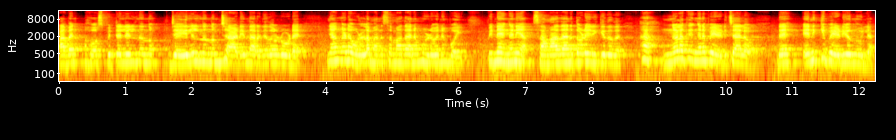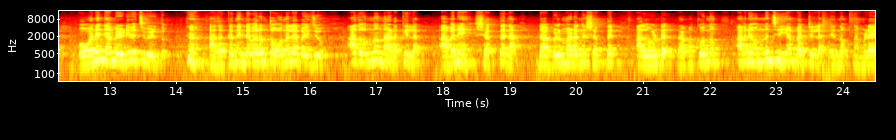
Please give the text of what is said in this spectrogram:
അവൻ ഹോസ്പിറ്റലിൽ നിന്നും ജയിലിൽ നിന്നും ചാടി നിറഞ്ഞതോടുകൂടെ ഞങ്ങളുടെ ഉള്ള മനസ്സമാധാനം മുഴുവനും പോയി. പിന്നെ എങ്ങനെയാ സമാധാനത്തോടെ ഇരിക്കുന്നത്? ഹാ നിങ്ങളൊക്കെ ഇങ്ങനെ പേടിച്ചാലോ? ദേ എനിക്ക് പേടിയൊന്നുമില്ല. ഓനെ ഞാൻ വെടിവെച്ച് വീഴ്ത്തും. അതൊക്കെ നിന്റെ വെറും തോന്നലാ ബൈജു. അതൊന്നും നടക്കില്ല. അവനെ ശക്തനാ ഡബിൾ മടങ്ങ് ശക്തൻ. അതുകൊണ്ട് നമുക്കൊന്നും അവനെ ഒന്നും ചെയ്യാൻ പറ്റില്ല എന്നും നമ്മുടെ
